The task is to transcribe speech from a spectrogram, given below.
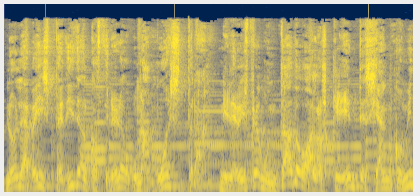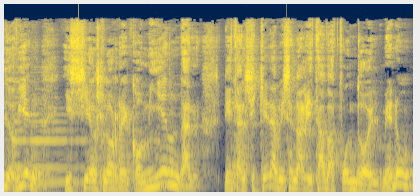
no le habéis pedido al cocinero una muestra, ni le habéis preguntado a los clientes si han comido bien y si os lo recomiendan, ni tan siquiera habéis analizado a fondo el menú.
